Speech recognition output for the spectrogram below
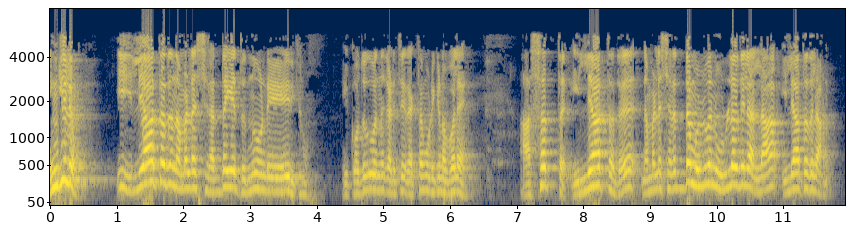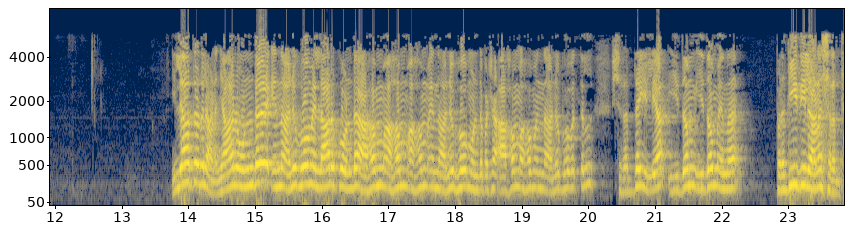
എങ്കിലും ഈ ഇല്ലാത്തത് നമ്മളുടെ ശ്രദ്ധയെ തിന്നുകൊണ്ടേയിരിക്കും ഈ കൊതുക് വന്ന് കടിച്ച് രക്തം കുടിക്കണ പോലെ അസത്ത് ഇല്ലാത്തത് നമ്മളുടെ ശ്രദ്ധ മുഴുവൻ ഉള്ളതിലല്ല ഇല്ലാത്തതിലാണ്. ഇല്ലാത്തതിലാണ്. ഉണ്ട് എന്ന അനുഭവം എല്ലാവർക്കും ഉണ്ട്. അഹം അഹം അഹം എന്ന അനുഭവമുണ്ട്. പക്ഷെ അഹം അഹം എന്ന അനുഭവത്തിൽ ശ്രദ്ധയില്ല. ഇതം ഇതം എന്ന പ്രതീതിയിലാണ് ശ്രദ്ധ.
